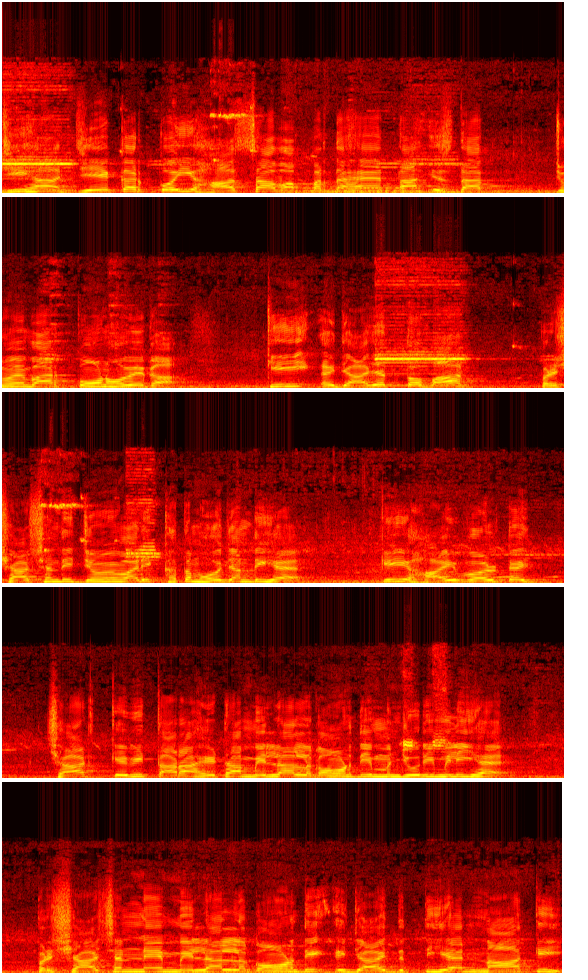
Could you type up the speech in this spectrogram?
ਜੀ ਹਾਂ, ਜੇਕਰ ਕੋਈ ਹਾਦਸਾ ਵਾਪਰਦਾ ਹੈ, ਤਾਂ ਇਸ ਦਾ ਜ਼ਿੰਮੇਵਾਰ ਕੌਣ ਹੋਵੇਗਾ? ਕੀ ਇਜਾਜ਼ਤ ਤੋਂ ਬਾਅਦ ਪ੍ਰਸ਼ਾਸਨ ਦੀ ਜ਼ਿੰਮੇਵਾਰੀ ਖਤਮ ਹੋ ਜਾਂਦੀ ਹੈ? ਕਿ ਹਾਈ ਵੋਲਟੇਜ 66 ਕੇਵੀ ਤਾਰਾਂ ਹੇਠਾਂ ਮੇਲਾ ਲਗਾਉਣ ਦੀ ਮਨਜ਼ੂਰੀ ਮਿਲੀ ਹੈ। ਪ੍ਰਸ਼ਾਸਨ ਨੇ ਮੇਲਾ ਲਗਾਉਣ ਦੀ ਇਜਾਜ਼ਤ ਦਿੱਤੀ ਹੈ, ਨਾ ਕਿ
